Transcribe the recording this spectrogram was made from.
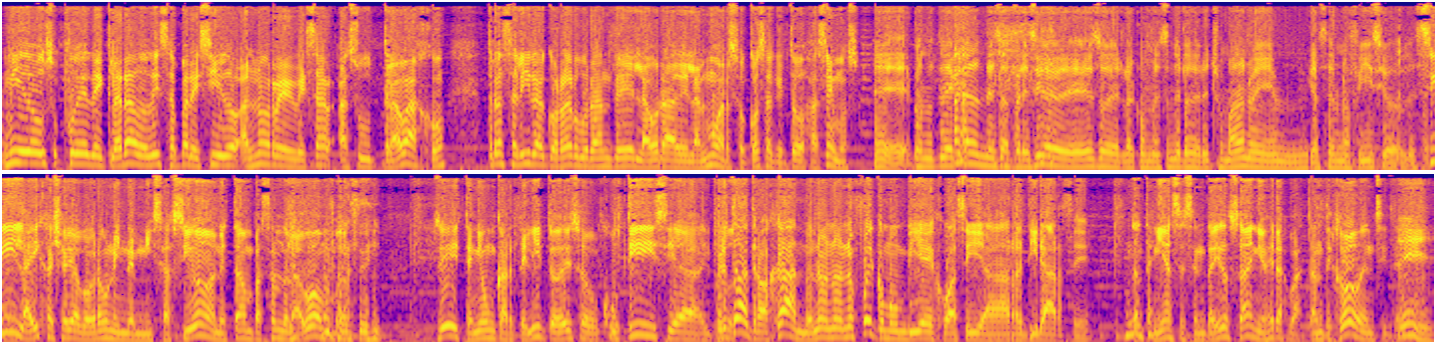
Meadows fue declarado desaparecido al no regresar a su trabajo tras salir a correr durante la hora del almuerzo, cosa que todos hacemos. Eh, cuando te declaran desaparecido de eso de la Convención de los Derechos Humanos hay que hacer un oficio Sí, la hija ya había cobrado una indemnización, estaban pasando la bomba. Sí. Sí, tenía un cartelito de eso, justicia y Pero todo. estaba trabajando, no, no, no fue como un viejo así a retirarse. No tenía 62 años, eras bastante joven si te... Sí.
